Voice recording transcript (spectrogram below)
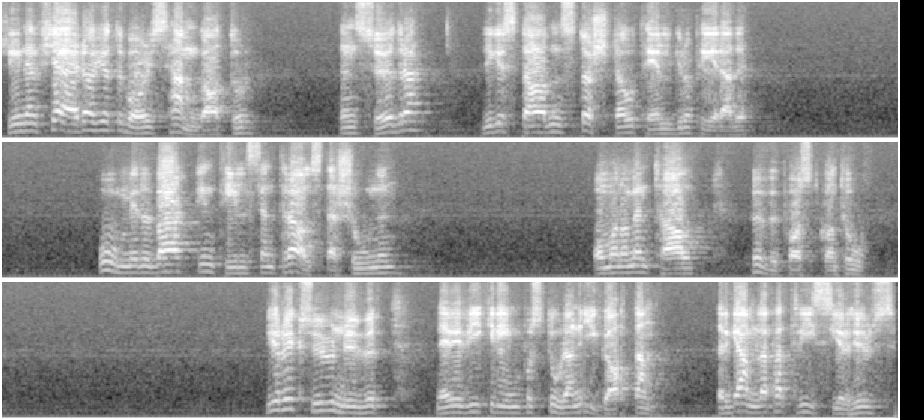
Kring den fjärde av Göteborgs hamngator, den södra, ligger stadens största hotell grupperade- Omedelbart intill centralstationen och monumentalt huvudpostkontor. Vi rycks ur nuet när vi viker in på Stora Nygatan där gamla patricierhus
